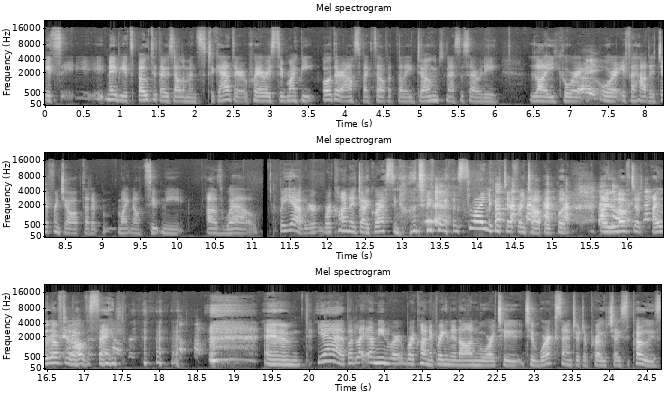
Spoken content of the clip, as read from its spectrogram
it's it, maybe it's both of those elements together. Whereas there might be other aspects of it that I don't necessarily like, or right. or if I had a different job that it might not suit me as well. But yeah, we're, we're kind of digressing onto a slightly different topic, but I loved it. I loved it all the same. um yeah but like i mean we're, we're kind of bringing it on more to to work centered approach i suppose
